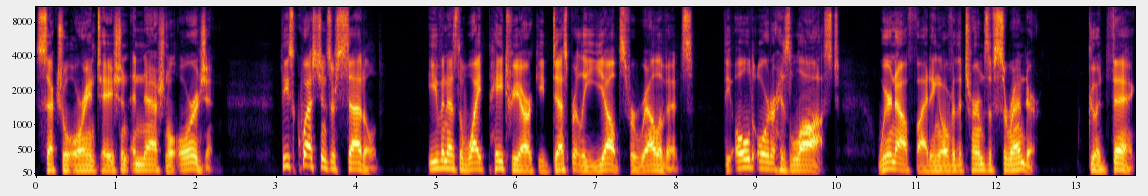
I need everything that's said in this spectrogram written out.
sexual orientation, and national origin. These questions are settled. Even as the white patriarchy desperately yelps for relevance, the old order has lost. We're now fighting over the terms of surrender. Good thing.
